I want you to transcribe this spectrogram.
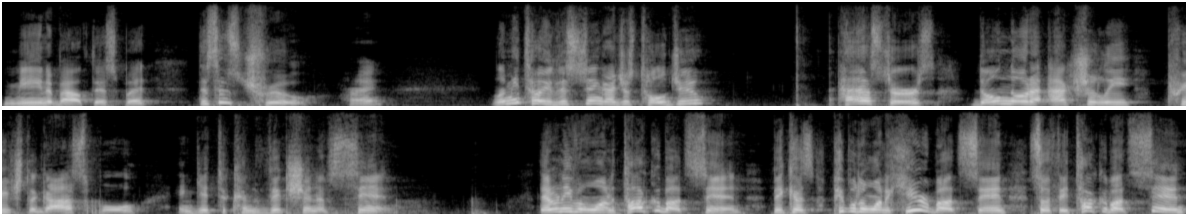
mean about this, but this is true, right? Let me tell you this thing I just told you. Pastors don't know to actually preach the gospel and get to conviction of sin. They don't even want to talk about sin because people don't want to hear about sin. So if they talk about sin,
